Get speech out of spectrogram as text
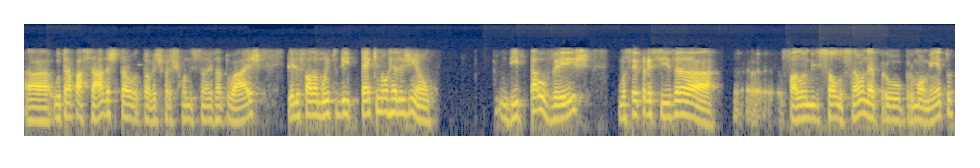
uh, ultrapassadas, tal, talvez para as condições atuais. Ele fala muito de tecno-religião, de talvez você precisa, falando de solução né, para o momento,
